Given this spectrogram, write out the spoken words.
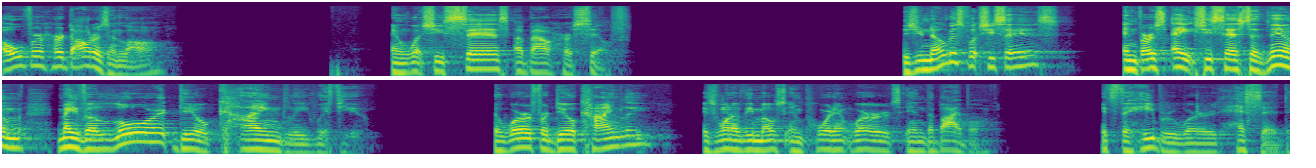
over her daughters in law and what she says about herself. Did you notice what she says? In verse 8, she says to them, May the Lord deal kindly with you. The word for deal kindly is one of the most important words in the Bible. It's the Hebrew word hesed.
